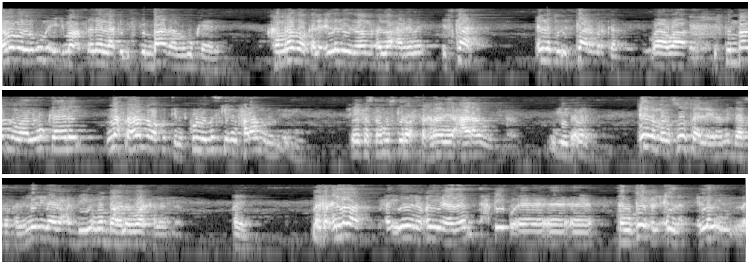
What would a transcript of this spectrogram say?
amaba laguma ijmaacsaneen laakiin istinbaada lagu keenay khamradoo kale ciladeeda waa maxay loo xarimay iskaar cilatul iskaar marka waa waa istinbaadna waa lagu keenay nas ahaanna waa ku timid kullu muskirin xaraamun shay kastoo muskir wax sakraamiyo xaaraam ujeeda marka cilla mansuusaa la yidhaha midaas oo kale. Nebigaaga cadeeyey uma baahna war kale. Marka ciladaas waxay iyadana waxay yidhahdaan taxqiiq tanqiix lcilla cillada in la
